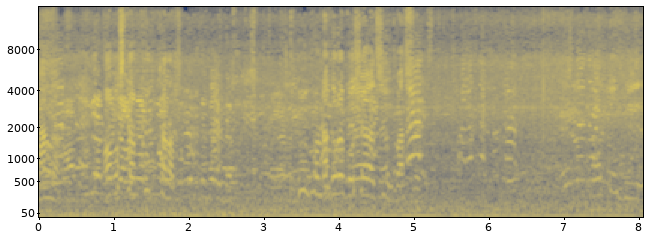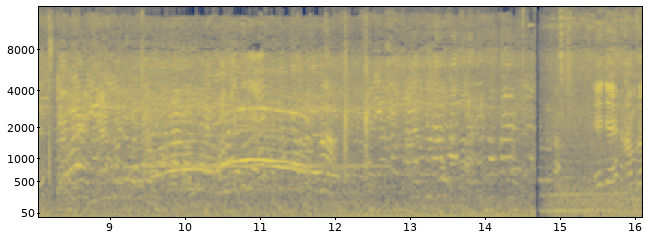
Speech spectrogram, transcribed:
ভাঙা। অবস্থা খুব খারাপ। দুই ঘণ্টা ধরে বসে আছি বাসে। এই যে আমরা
